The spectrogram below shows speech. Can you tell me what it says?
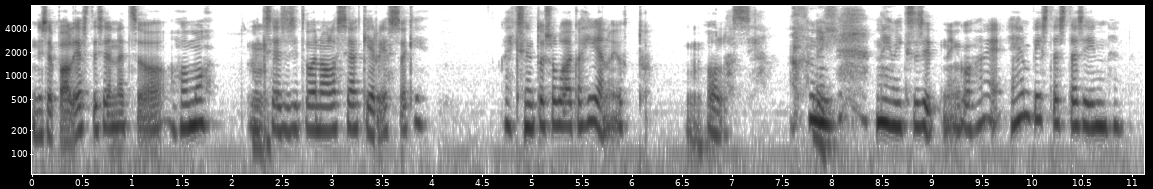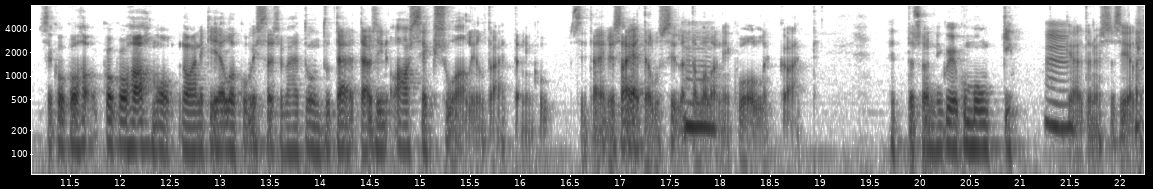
niin se paljasti sen, että se on homo. Mm. Miksei se sitten voinut olla siellä kirjassakin? Eikö se nyt olisi ollut aika hieno juttu mm. olla siellä? niin. niin, niin miksi sitten, niin en pistä sitä sinne. Se koko, koko hahmo, no ainakin elokuvissa se vähän tuntui täysin aseksuaalilta, että niin kuin sitä ei edes ajatellut sillä mm. tavalla niin kuin ollenkaan. Että että se on niin kuin joku munkki mm. käytännössä siellä,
